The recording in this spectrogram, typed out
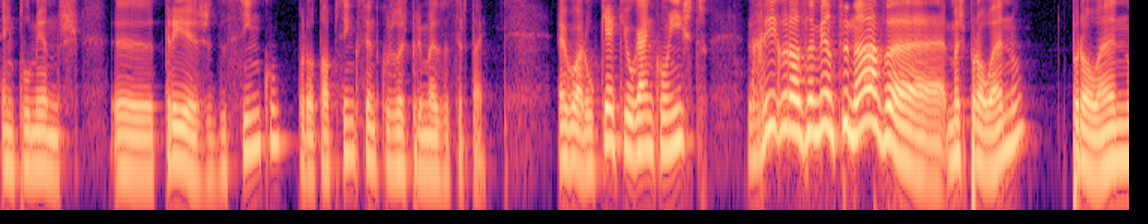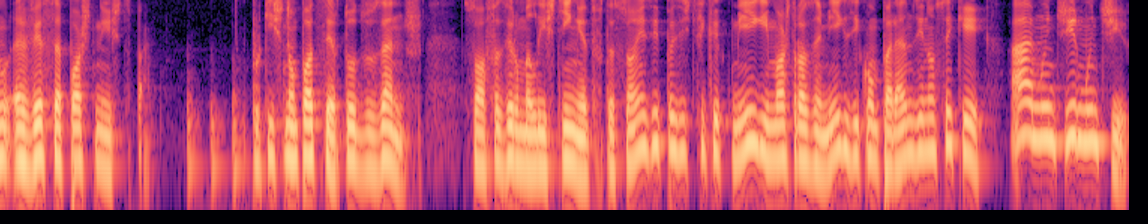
em pelo menos uh, eh, 3 de 5 para o top 5, sendo que os dois primeiros acertei. Agora, o que é que eu ganho com isto? Rigorosamente nada! Mas para o ano, para o ano, a ver se aposto nisto, pá. Porque isto não pode ser todos os anos só fazer uma listinha de votações e depois isto fica comigo e mostra aos amigos e comparamos e não sei quê. Ah, muito giro, muito giro.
